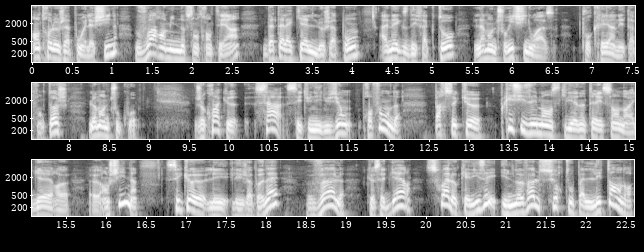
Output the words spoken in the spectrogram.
entre le Japon et la Chine, voire en 1931, date à laquelle le Japon annexe de facto la Mandchourie chinoise pour créer un État fantoche, le Manchukuo. Je crois que ça, c'est une illusion profonde, parce que précisément ce qu'il y a d'intéressant dans la guerre euh, en Chine, c'est que les, les Japonais veulent que cette guerre soit localisée. Ils ne veulent surtout pas l'étendre.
